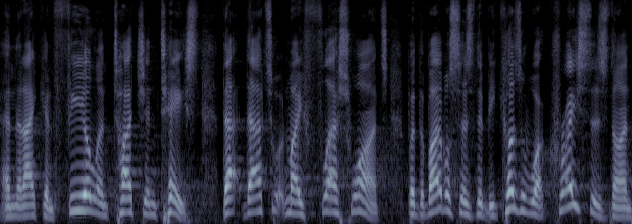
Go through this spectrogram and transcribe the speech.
and that I can feel and touch and taste. That, that's what my flesh wants. But the Bible says that because of what Christ has done,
